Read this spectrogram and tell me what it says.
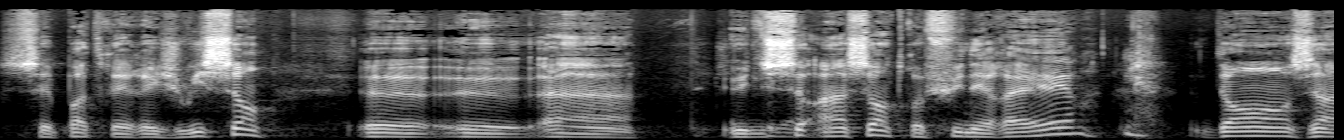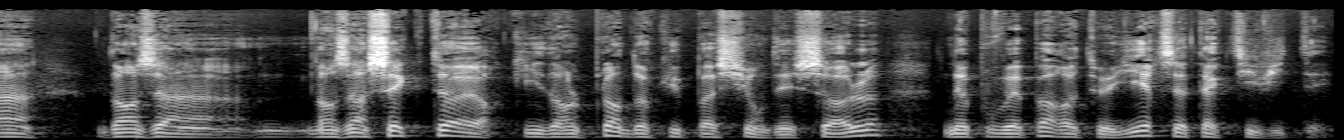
c'est pas très réjouissant, euh, euh, un, une, un centre funéraire dans un, dans, un, dans un secteur qui, dans le plan d'occupation des sols, ne pouvait pas recueillir cette activité.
